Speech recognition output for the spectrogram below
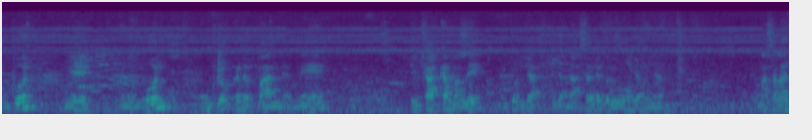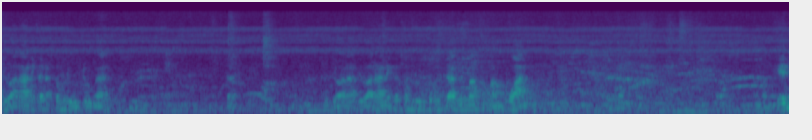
ampun nih ampun untuk ke depannya nih tingkatkan balik ampun jak sejak dasarnya berhubung jaknya masalah juara ini kan keberuntungan. Tuh. juara juara ini kan keberuntungan dan memang kemampuan. Makin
